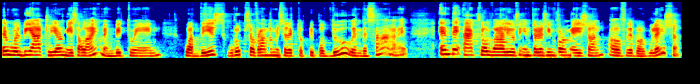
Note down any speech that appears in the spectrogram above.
there will be a clear misalignment between what these groups of randomly selected people do and decide, and the actual values, interests, information of the population.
